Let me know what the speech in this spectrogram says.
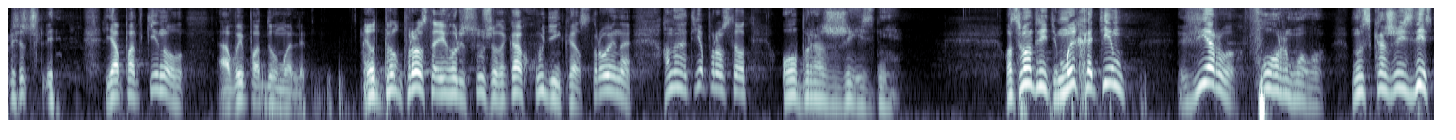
пришли. Я подкинул, а вы подумали. И вот просто я говорю, слушай, такая худенькая, стройная. Она говорит, я просто вот образ жизни. Вот смотрите, мы хотим веру, формулу. Ну скажи здесь,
